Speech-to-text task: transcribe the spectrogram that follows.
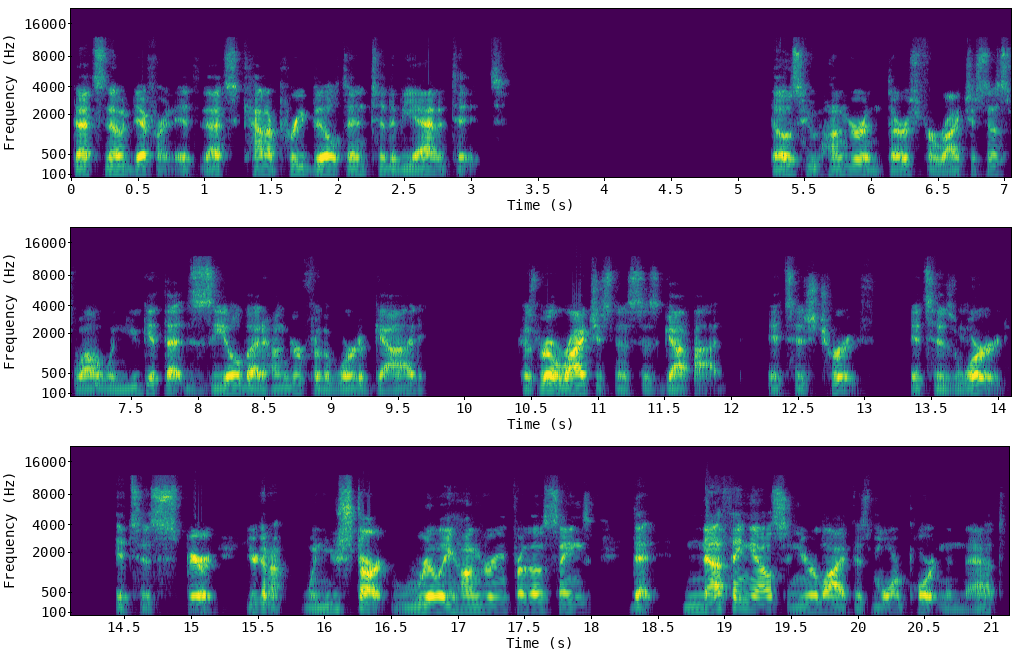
that's no different. It, that's kind of pre-built into the Beatitudes. Those who hunger and thirst for righteousness, well, when you get that zeal, that hunger for the word of God, because real righteousness is God. It's his truth. It's his word. It's his spirit. You're to, when you start really hungering for those things, that nothing else in your life is more important than that,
